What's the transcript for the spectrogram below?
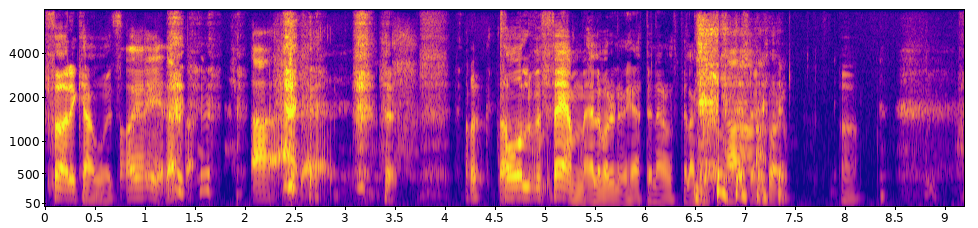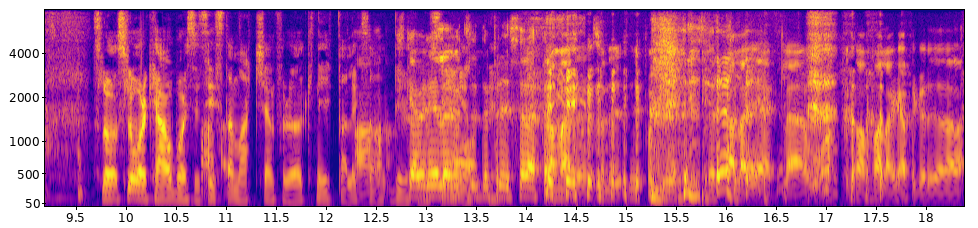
Före Cowboys. Vad är detta? Ah, det 12-5 eller vad det nu heter när de spelar 17 matcher Ja. Slår, slår cowboys i sista matchen för att knipa liksom. Ja. Ska vi dela ut lite priser där till de här nu? Så ni, ni får ge priser till alla jäkla Washington på alla kategorier. Ja,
